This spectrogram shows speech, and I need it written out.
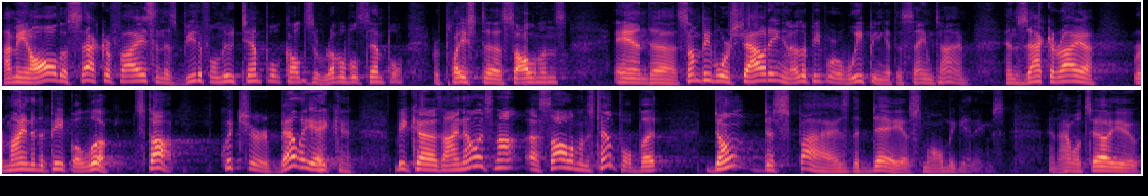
I mean, all the sacrifice in this beautiful new temple called Zerubbabel's temple replaced uh, Solomon's. And uh, some people were shouting and other people were weeping at the same time. And Zechariah reminded the people look, stop, quit your belly aching, because I know it's not a Solomon's temple, but don't despise the day of small beginnings. And I will tell you,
